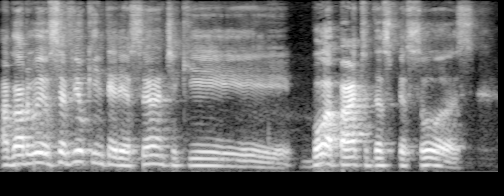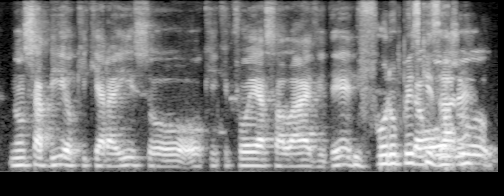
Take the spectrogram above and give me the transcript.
Agora, Will, você viu que interessante que boa parte das pessoas não sabia o que, que era isso, ou o que, que foi essa live dele. E foram pesquisar, então, hoje, né?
